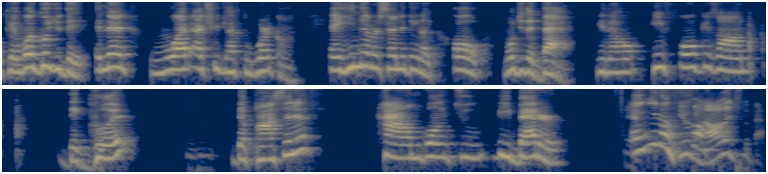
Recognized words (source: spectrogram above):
Okay, what good you did, and then what actually you have to work on. And he never said anything like, oh, what you did bad. You know, he focused on the good, Mhm. the positive, how I'm going to be better. Yeah. And you know, You fuck- acknowledge the bad.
